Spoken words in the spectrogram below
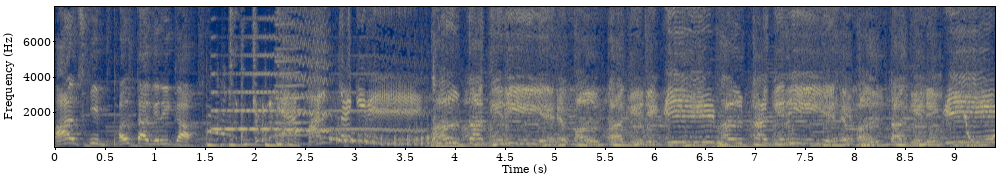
आज की भलतागिरी का। भलता गिरी ये भलता गिरी ई भलता गिरी ये है भलता गिरी ई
